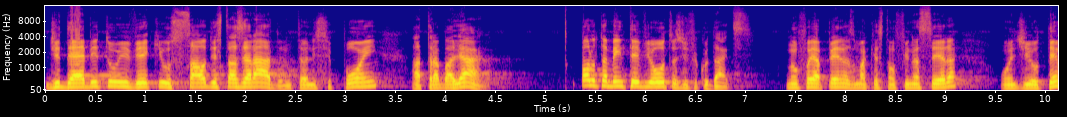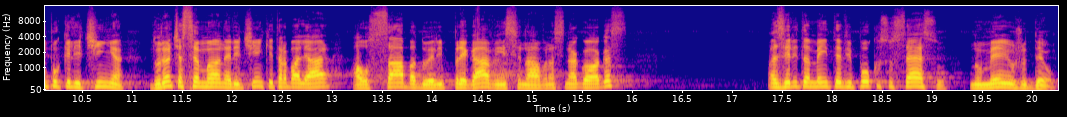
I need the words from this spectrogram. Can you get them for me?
de débito e vê que o saldo está zerado. Então ele se põe a trabalhar. Paulo também teve outras dificuldades. Não foi apenas uma questão financeira, onde o tempo que ele tinha durante a semana ele tinha que trabalhar, ao sábado ele pregava e ensinava nas sinagogas, mas ele também teve pouco sucesso no meio judeu.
